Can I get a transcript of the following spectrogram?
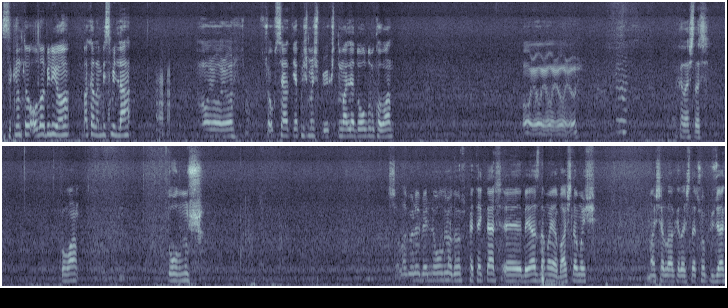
sıkıntı olabiliyor. Bakalım bismillah. Oy oy oy. Çok sert yapışmış. Büyük ihtimalle doldu bu kovan. Oy oy oy oy oy. Arkadaşlar kovan dolmuş. İnşallah böyle belli oluyordur. Petekler e, beyazlamaya başlamış. Maşallah arkadaşlar çok güzel.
